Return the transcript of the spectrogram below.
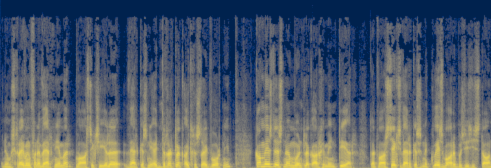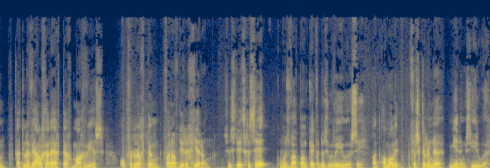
In die omskrywing van 'n werknemer waar seksuele werkers nie uitdruklik uitgesluit word nie, kan mens dus nou moontlik argumenteer dat waar sekswerkers in 'n kwesbare posisie staan, dat hulle wel geregtig mag wees op verligting vanaf die regering. Soos reeds gesê, kom ons wag dan kyk wat ons hoe wy hoor sê, want almal het verskillende menings hieroor.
